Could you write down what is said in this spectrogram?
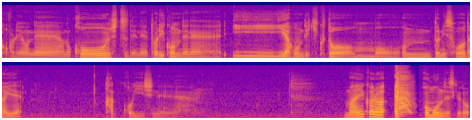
これをねあの高音質でね取り込んでねいいイヤホンで聞くともう本当に壮大でかっこいいしね前から 思うんですけど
